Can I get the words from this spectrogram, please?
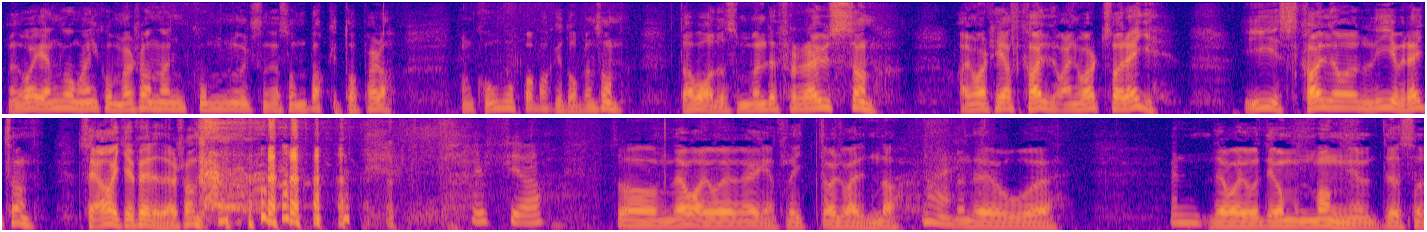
Men det var en gang han kom her, sånn, han kom liksom en sånn bakketopp her. da. Han kom opp på bakketoppen sånn. Da var det som om det frøs sånn. Han ble helt kald, og han ble så redd. Iskald og livredd sånn. Så jeg har ikke vært der sånn. Uff, ja. Så det var jo egentlig ikke all verden, da. Nei. Men det er jo eh, Det var jo det var mange, det så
